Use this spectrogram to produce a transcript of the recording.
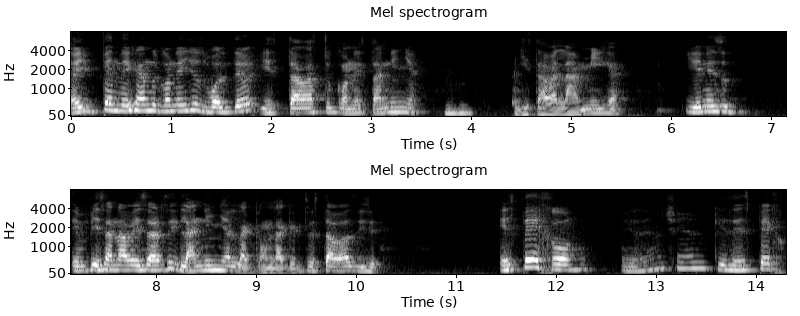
ahí pendejando con ellos, volteo y estabas tú con esta niña. Y estaba la amiga. Y en eso empiezan a besarse y la niña la con la que tú estabas dice, espejo. Y yo, "Ah, ¿qué es espejo?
